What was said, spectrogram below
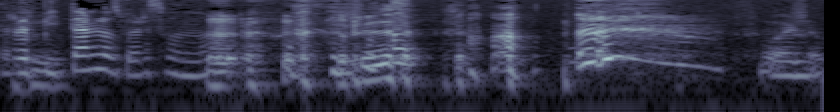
Repitan los versos, ¿no? Bueno.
